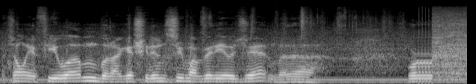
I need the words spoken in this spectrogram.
There's only a few of them, but I guess you didn't see my videos yet. But uh, we're...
